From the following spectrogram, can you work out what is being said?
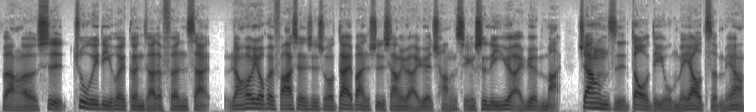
反而是注意力会更加的分散，然后又会发现是说待办事项越来越长，行事力越来越满，这样子到底我们要怎么样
